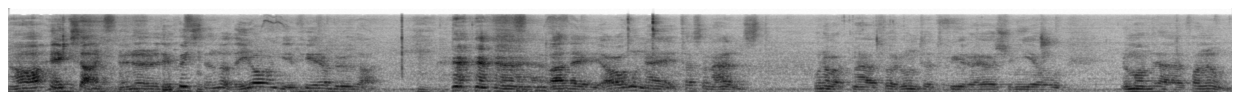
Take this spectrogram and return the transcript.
Ja, exakt. Men det är schysst ändå. Det är jag, fyra brudar. Alla är- ja, hon är Tessan är äldst. Hon har varit med förr. Hon är 34, jag är 29 och de andra, fan är hon?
